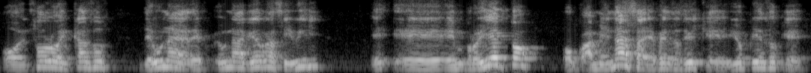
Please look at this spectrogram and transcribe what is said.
o solo en casos de una, de una guerra civil eh, eh, en proyecto o amenaza de defensa civil, que yo pienso que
